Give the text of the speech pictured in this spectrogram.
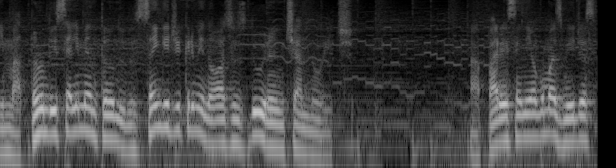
e matando e se alimentando do sangue de criminosos durante a noite. Aparecendo em algumas mídias,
